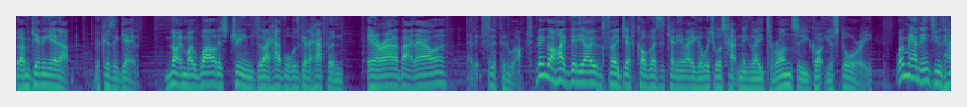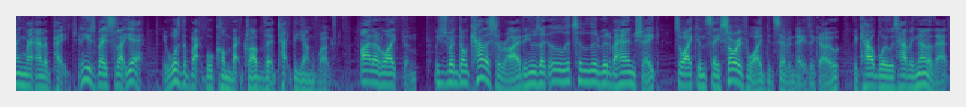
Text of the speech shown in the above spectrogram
But I'm giving it up because, again, not in my wildest dreams did I have what was going to happen in around about an hour, and it flipping rocked. Then got a hype video for Jeff Cobb versus Kenny Omega, which was happening later on, so you got your story. When we had an interview with Hangman Adam Page, and he was basically like, yeah, it was the Blackpool Combat Club that attacked the Young Bucks. I don't like them. Which is when Don Callis arrived, and he was like, oh, let's have a little bit of a handshake, so I can say sorry for what I did seven days ago. The Cowboy was having none of that.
